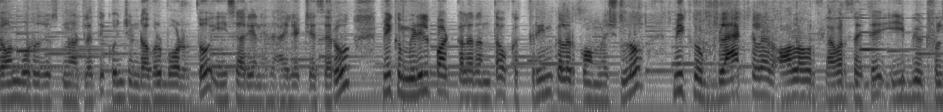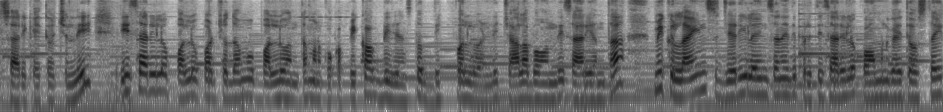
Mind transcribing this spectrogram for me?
డౌన్ బార్డర్ చూసుకున్నట్లయితే కొంచెం డబుల్ బోర్డర్తో ఈ సారీ అనేది హైలైట్ చేశారు. మీకు మిడిల్ పార్ట్ కలర్ అంతా ఒక క్రీమ్ కలర్ కాంబినేషన్లో మీకు black colour all over flowers అయితే ఈ బ్యూటిఫుల్ శారీకి అయితే వచ్చింది. ఈ సారీలో పళ్ళు పాటు చూద్దాము. పళ్ళు అంతా మనకు ఒక పికాక్ డిజైన్స్తో బిగ్ పళ్ళు అండి. చాలా బాగుంది సారీ అంతా. మీకు లైన్స్ జెరీ లైన్స్ అనేది ప్రతి సారీలో కామన్గా అయితే వస్తాయి.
